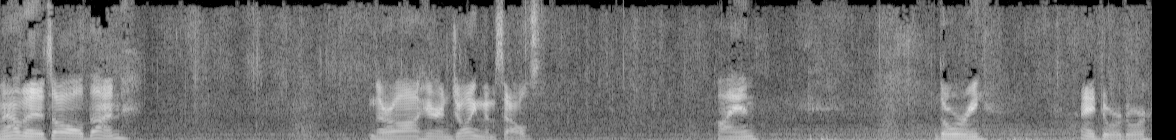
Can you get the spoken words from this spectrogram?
Now that it's all done, they're all out here enjoying themselves. Playing. Dory. Hey, Door Door.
